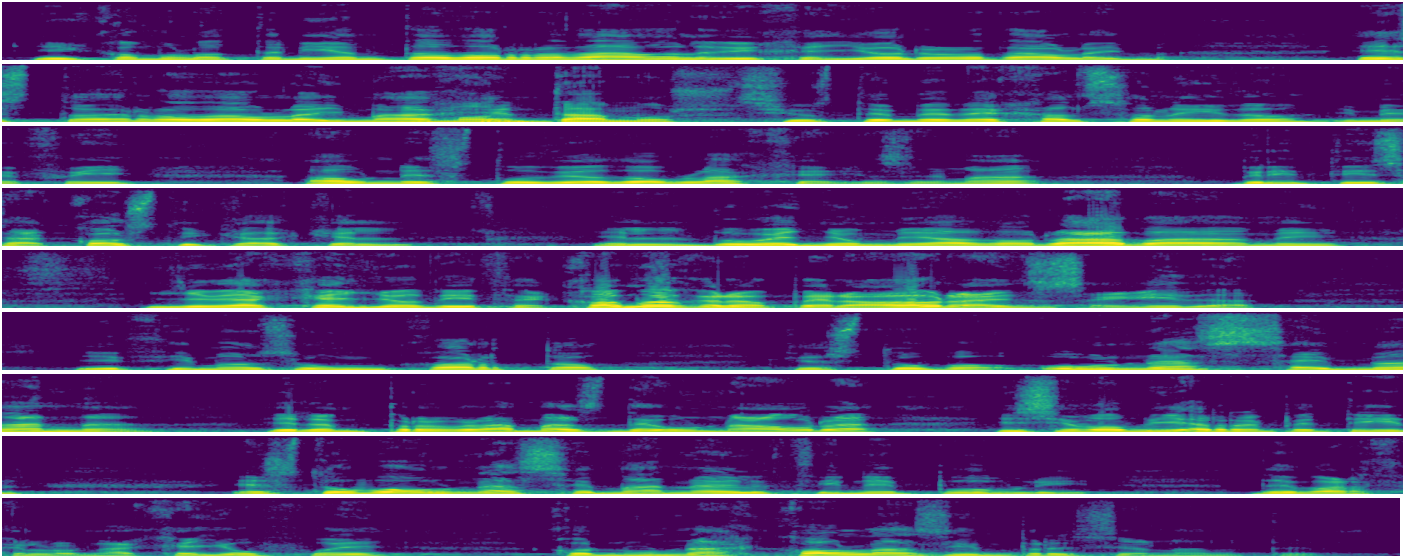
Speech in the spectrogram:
Y como lo tenían todo rodado, le dije, yo he rodado la esto he rodado la imagen. Montamos. Si usted me deja el sonido, y me fui a un estudio de doblaje que se llama British Acústica, que el, el dueño me adoraba a mí, y llevé aquello, dice, ¿cómo que no? Pero ahora, enseguida. Hicimos un corto que estuvo una semana, eran programas de una hora y se volvía a repetir, estuvo una semana el cine Publi de Barcelona. Aquello fue con unas colas impresionantes.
